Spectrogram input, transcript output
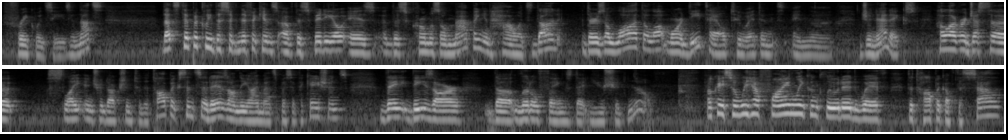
frequencies. And that's that's typically the significance of this video is this chromosome mapping and how it's done. There's a lot, a lot more detail to it in, in uh, genetics. However, just a slight introduction to the topic, since it is on the IMAT specifications, they, these are the little things that you should know. Okay, so we have finally concluded with the topic of the cell.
